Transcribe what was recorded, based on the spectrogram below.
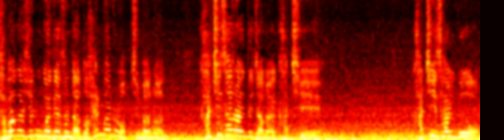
잡아가시는 거에 대해서 나도 할 말은 없지만은 같이 살아야 되잖아요. 같이 같이 살고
